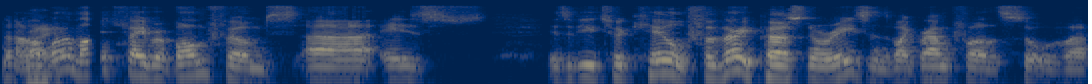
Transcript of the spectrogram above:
no. Right. One of my favourite Bond films uh, is is a view to a kill for very personal reasons. My grandfather's sort of a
